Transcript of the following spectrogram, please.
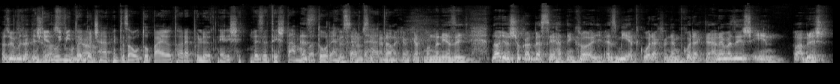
Az önvezetés Ugyanúgy, mint, fogja... a, bocsánat, mint az Autopilot a repülőknél is egy vezetés támogató ez, rendszer. Tehát szépen, a... nekem kell mondani, ez egy nagyon sokat beszélhetnénk róla, hogy ez miért korrekt vagy nem korrekt elnevezés. Én továbbra is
